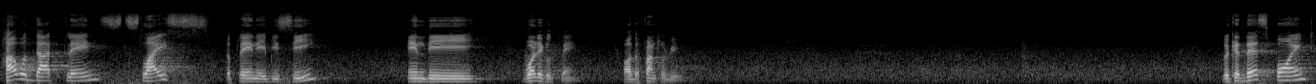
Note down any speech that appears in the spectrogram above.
How would that plane slice the plane ABC in the vertical plane or the frontal view? Look at this point,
